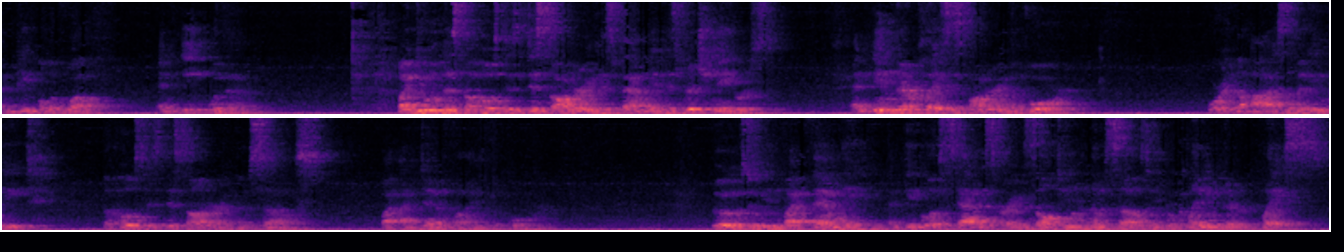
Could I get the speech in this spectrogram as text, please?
and people of wealth, and eat with them. By doing this, the host is dishonoring his family and his rich neighbors, and in their place is honoring the poor or in the eyes of an elite, the host is dishonoring themselves by identifying the poor. Those who invite family and people of status are exalting themselves and proclaiming their place.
